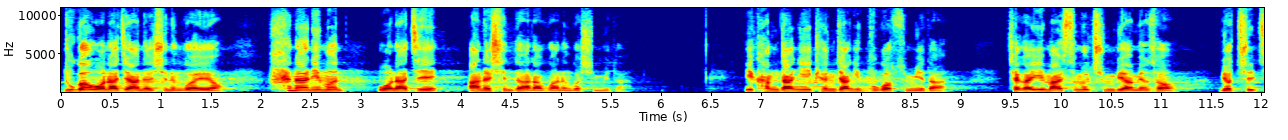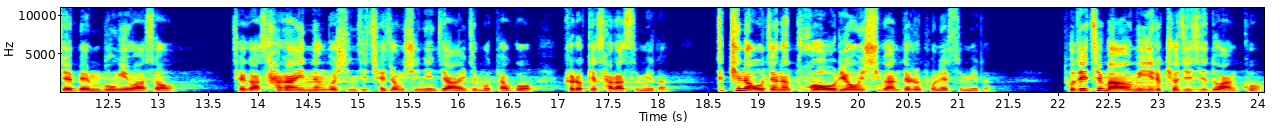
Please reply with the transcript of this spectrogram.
누가 원하지 않으시는 거예요? 하나님은 원하지 않으신다라고 하는 것입니다. 이 강단이 굉장히 무겁습니다. 제가 이 말씀을 준비하면서 며칠째 멘붕이 와서 제가 살아있는 것인지 제정신인지 알지 못하고 그렇게 살았습니다. 특히나 어제는 더 어려운 시간들을 보냈습니다. 도대체 마음이 일으켜지지도 않고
